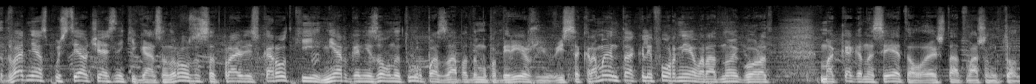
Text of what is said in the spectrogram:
Два дня спустя участники Guns N' Roses отправились в короткий неорганизованный тур по западному побережью из Сакрамента, Калифорния, в родной город Маккагана, Сиэтл, штат Вашингтон.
